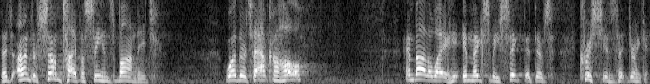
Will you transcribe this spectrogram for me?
that's under some type of sin's bondage, whether it's alcohol. And by the way, it makes me sick that there's Christians that drink it.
